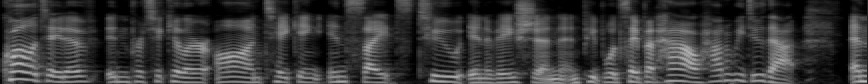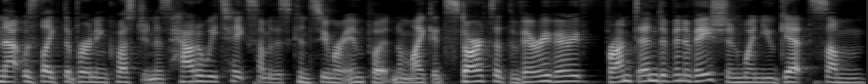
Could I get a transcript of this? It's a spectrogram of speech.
qualitative in particular on taking insights to innovation and people would say but how? How do we do that? And that was like the burning question is how do we take some of this consumer input? And i'm like it starts at the very very front end of innovation when you get some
